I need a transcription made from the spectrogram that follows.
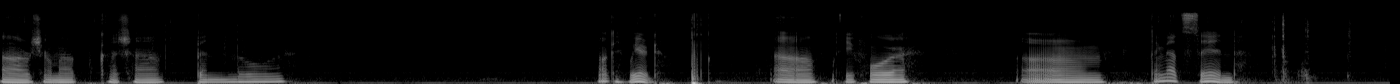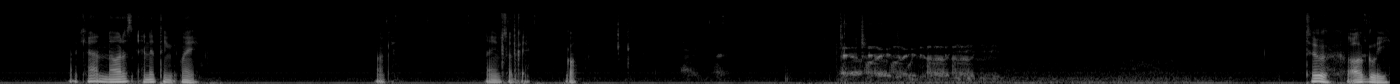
Uh, original map. Gotcha. Vedor. Okay, weird. Uh, 84. Um, I think that's it. I can't notice anything. Wait. Okay. Name's okay. Too ugly.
